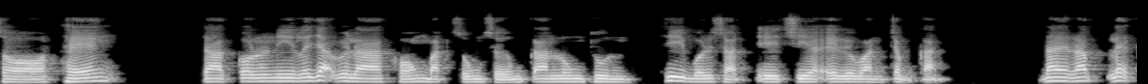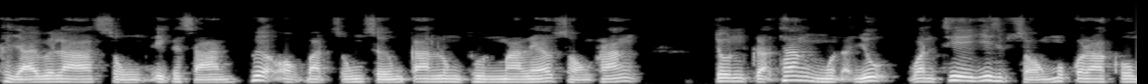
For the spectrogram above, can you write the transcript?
สอแท้ง จากกรณีระยะเวลาของบัตรส่งเสริมการลงทุนที่บริษัทเอเชียเอราวันจำกัด ได้รับและขยายเวลาส่งเอกสารเพื่อออกบัตรส่งเสริมการลงทุนมาแล้วสองครั้ง จนกระทั่งหมดอายุวันที่ 22 มกราคม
